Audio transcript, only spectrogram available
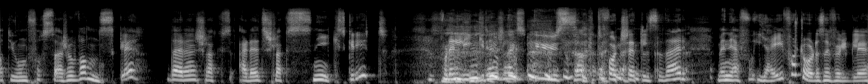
at Jon Fosse er så vanskelig? Det er, slags, er det et slags snikskryt? For det ligger en slags usagt fortsettelse der. Men jeg, jeg forstår det selvfølgelig.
